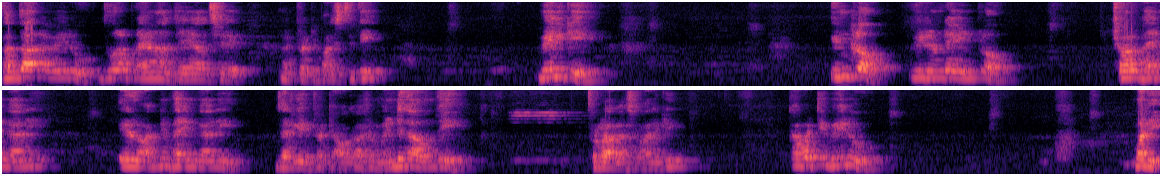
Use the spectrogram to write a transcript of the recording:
తద్వారా వీరు దూర ప్రయాణాలు చేయాల్సినటువంటి పరిస్థితి. వీరికి ఇంట్లో వీరుండే ఇంట్లో చోర భయం కానీ ఏదో అగ్ని భయం కానీ జరిగేటువంటి అవకాశం మెండుగా ఉంది తులారాశి వారికి. కాబట్టి వీరు మరి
